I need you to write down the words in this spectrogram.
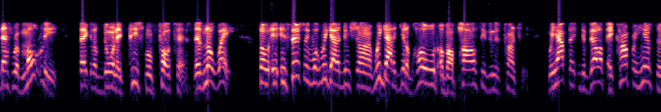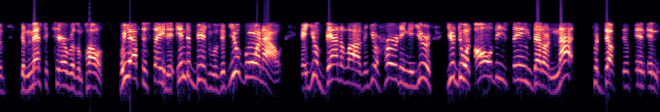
that's remotely thinking of doing a peaceful protest. There's no way. So essentially, what we got to do, Sean, we got to get a hold of our policies in this country. We have to develop a comprehensive domestic terrorism policy. We have to say that individuals, if you're going out and you're vandalizing, you're hurting, and you're you're doing all these things that are not productive in, in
